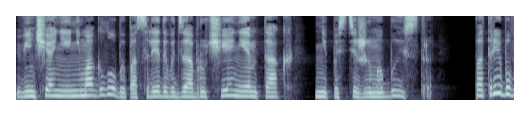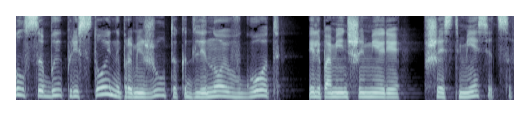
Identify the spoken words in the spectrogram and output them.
венчание не могло бы последовать за обручением так непостижимо быстро. Потребовался бы пристойный промежуток длиной в год или, по меньшей мере, в шесть месяцев.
